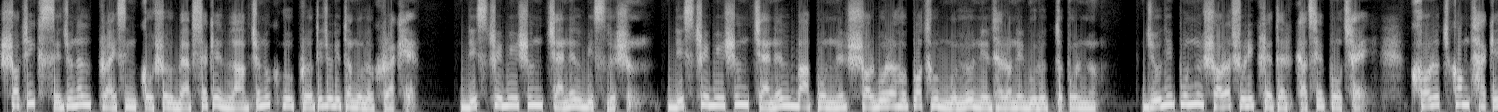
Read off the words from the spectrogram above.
সঠিক সিজনাল প্রাইসিং কৌশল ব্যবসাকে লাভজনক ও প্রতিযোগিতামূলক রাখে। ডিস্ট্রিবিউশন চ্যানেল বিশ্লেষণ। ডিস্ট্রিবিউশন চ্যানেল বা পণ্যের সরবরাহ পথ মূল্য নির্ধারণে গুরুত্বপূর্ণ। যদি পণ্য সরাসরি ক্রেতার কাছে পৌঁছায়, খরচ কম থাকে,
